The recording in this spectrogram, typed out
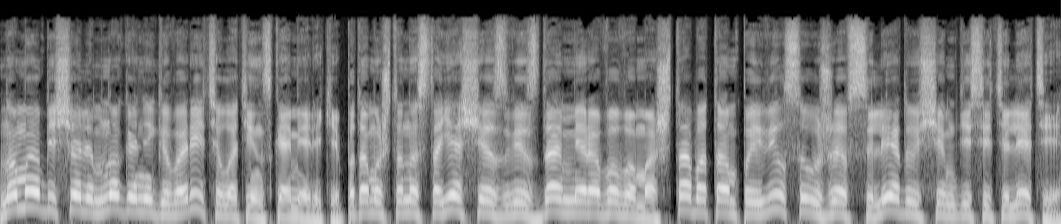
Но мы обещали много не говорить о Латинской Америке, потому что настоящая звезда мирового масштаба там появился уже в следующем десятилетии.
